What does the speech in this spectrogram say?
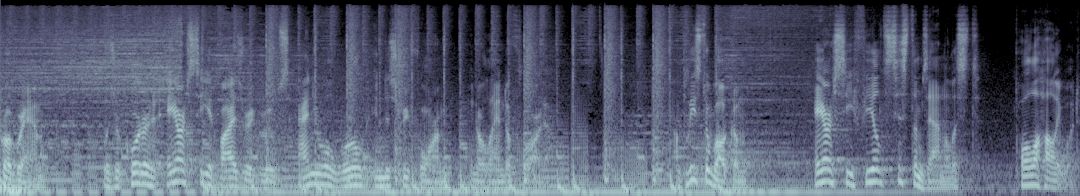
Program was recorded at ARC Advisory Group's annual World Industry Forum in Orlando, Florida. I'm pleased to welcome ARC Field Systems Analyst Paula Hollywood.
